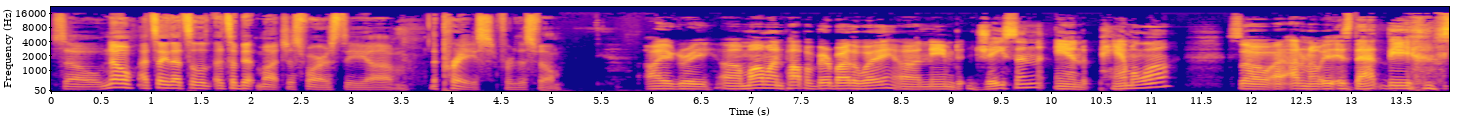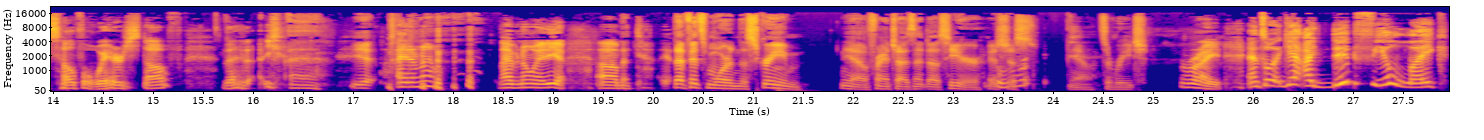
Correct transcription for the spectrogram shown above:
So no, I'd say that's a that's a bit much as far as the um, the praise for this film. I agree. Uh, Mama and Papa Bear, by the way, uh, named Jason and Pamela. So I, I don't know. Is that the self-aware stuff? That uh, yeah, I don't know. I have no idea. Um, that, that, fits more in the Scream, you know, franchise than it does here. It's just you know, it's a reach. Right. And so, yeah, I did feel like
